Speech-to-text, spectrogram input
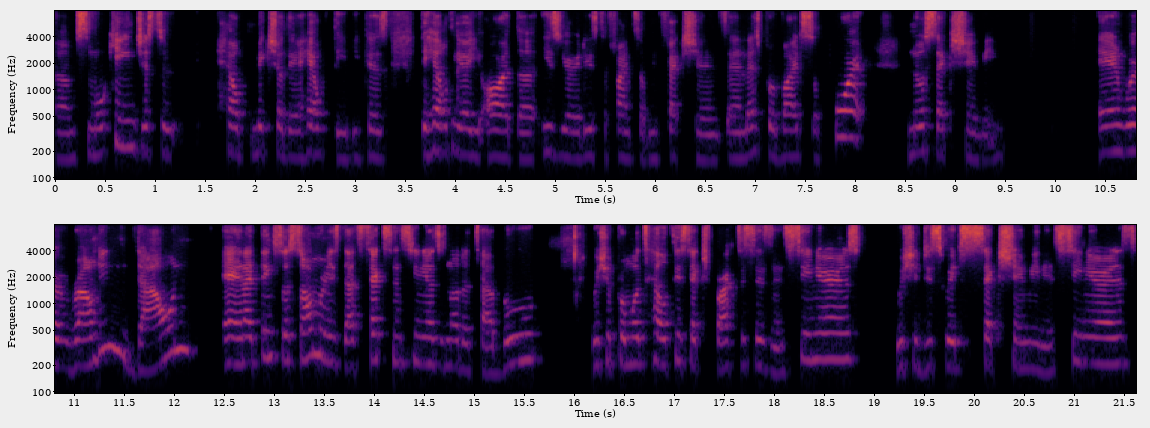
um, smoking, just to help make sure they're healthy. Because the healthier you are, the easier it is to find some infections. And let's provide support, no sex shaming. And we're rounding down and I think so summary is that sex in seniors is not a taboo. We should promote healthy sex practices in seniors. We should dissuade sex shaming in seniors.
